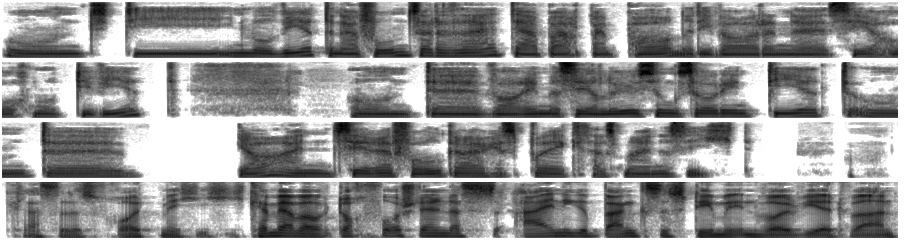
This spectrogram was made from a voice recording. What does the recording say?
Und die Involvierten auf unserer Seite, aber auch beim Partner, die waren äh, sehr hoch motiviert und äh, war immer sehr lösungsorientiert und äh, ja, ein sehr erfolgreiches Projekt aus meiner Sicht. Klasse, das freut mich. Ich, ich kann mir aber doch vorstellen, dass einige Banksysteme involviert waren.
